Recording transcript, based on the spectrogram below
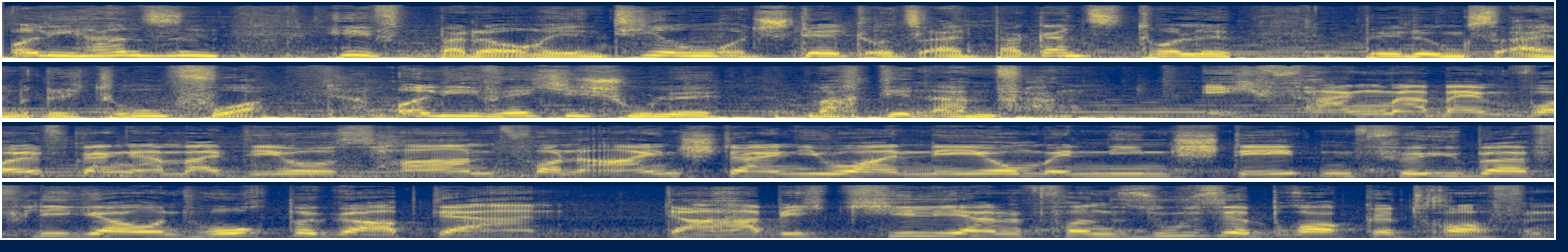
Olli Hansen hilft bei der Orientierung und stellt uns ein paar ganz tolle Bildungseinrichtungen vor. Olli, welche Schule macht den Anfang? Ich fange mal beim Wolfgang Amadeus Hahn von Einstein Joanneum in Nienstädten für Überflieger und Hochbegabte an. Da habe ich Kilian von Susebrock getroffen.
